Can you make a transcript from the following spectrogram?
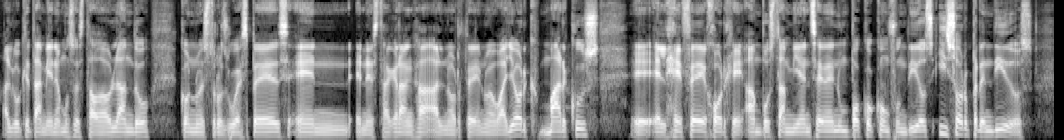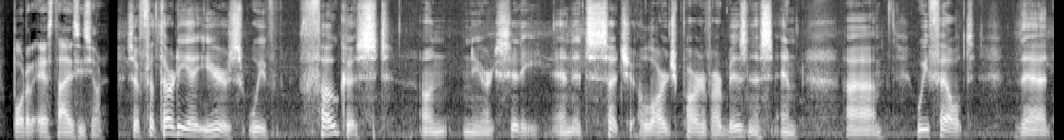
algo que también hemos estado hablando con nuestros huéspedes en, esta granja al norte de Nueva York. Marcus, eh, el jefe de Jorge, ambos también se ven un poco confundidos y sorprendidos por esta decisión. So for 38 years, we've focused on New York City, and it's such a large part of our business. And um, we felt that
